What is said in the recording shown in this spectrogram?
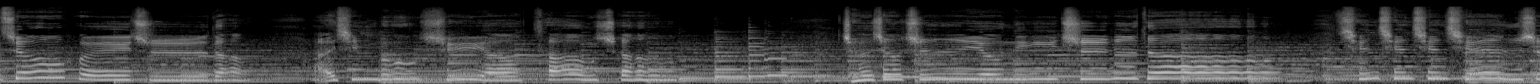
就会知道，爱情不需要讨招，这招只有你知。道，牵牵牵牵手，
